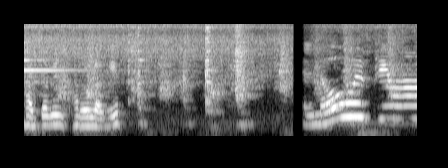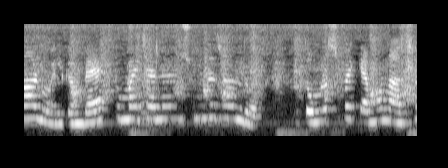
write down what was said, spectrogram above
ভাজা বেশ ভালো লাগে। Hello everyone welcome back to my channel সুন্দর চন্দ্র তোমরা সবাই কেমন আছো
